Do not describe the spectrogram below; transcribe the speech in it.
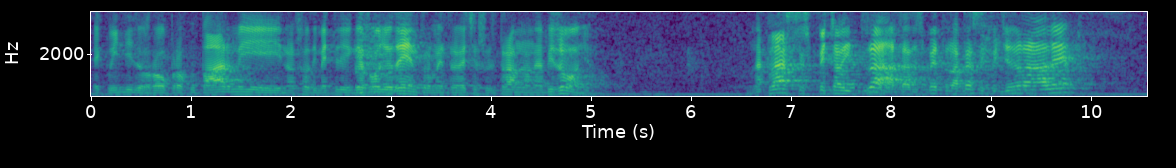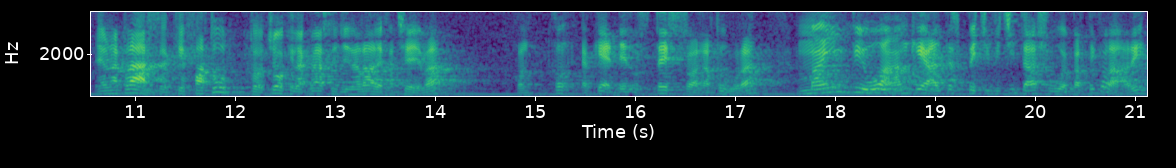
e quindi dovrò preoccuparmi, so, di mettere il gasolio dentro, mentre invece sul tram non ne ha bisogno una classe specializzata rispetto a una classe più generale è una classe che fa tutto ciò che la classe generale faceva, con, con, perché è dello stesso natura, ma in più ha anche altre specificità sue particolari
